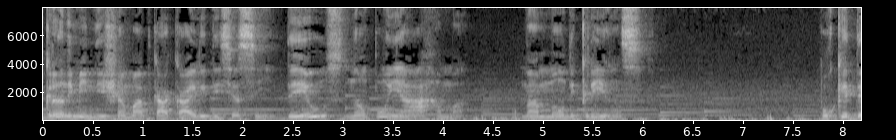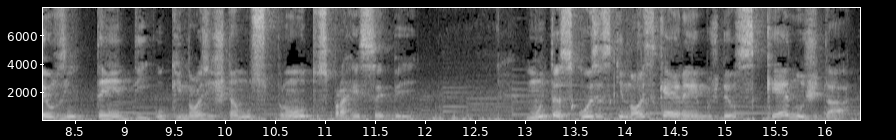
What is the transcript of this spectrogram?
grande ministro chamado Cacá ele disse assim: Deus não põe arma na mão de criança. Porque Deus entende o que nós estamos prontos para receber. Muitas coisas que nós queremos, Deus quer nos dar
